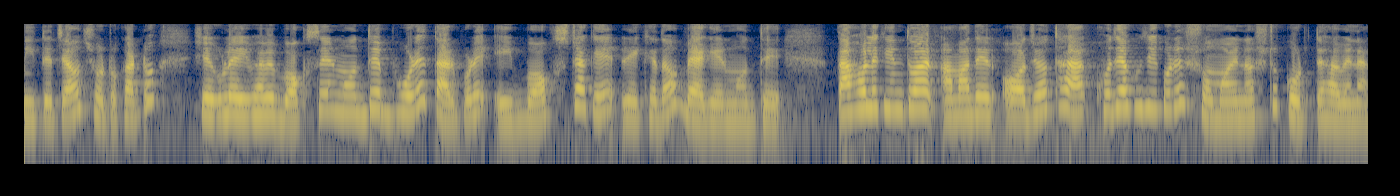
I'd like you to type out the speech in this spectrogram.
নিতে চাও ছোটোখাটো, সেগুলো এইভাবে বক্সের মধ্যে ভরে তারপরে এই বক্সটাকে রেখে দাও ব্যাগের মধ্যে। তাহলে কিন্তু আর আমাদের অযথা খোঁজাখুঁজি করে সময় নষ্ট করতে হবে না।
